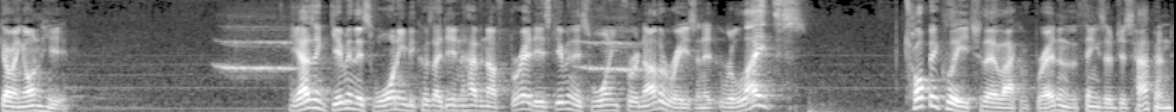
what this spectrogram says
going on here. He hasn't given this warning because they didn't have enough bread. He's given this warning for another reason. It relates topically to their lack of bread and the things that have just happened.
